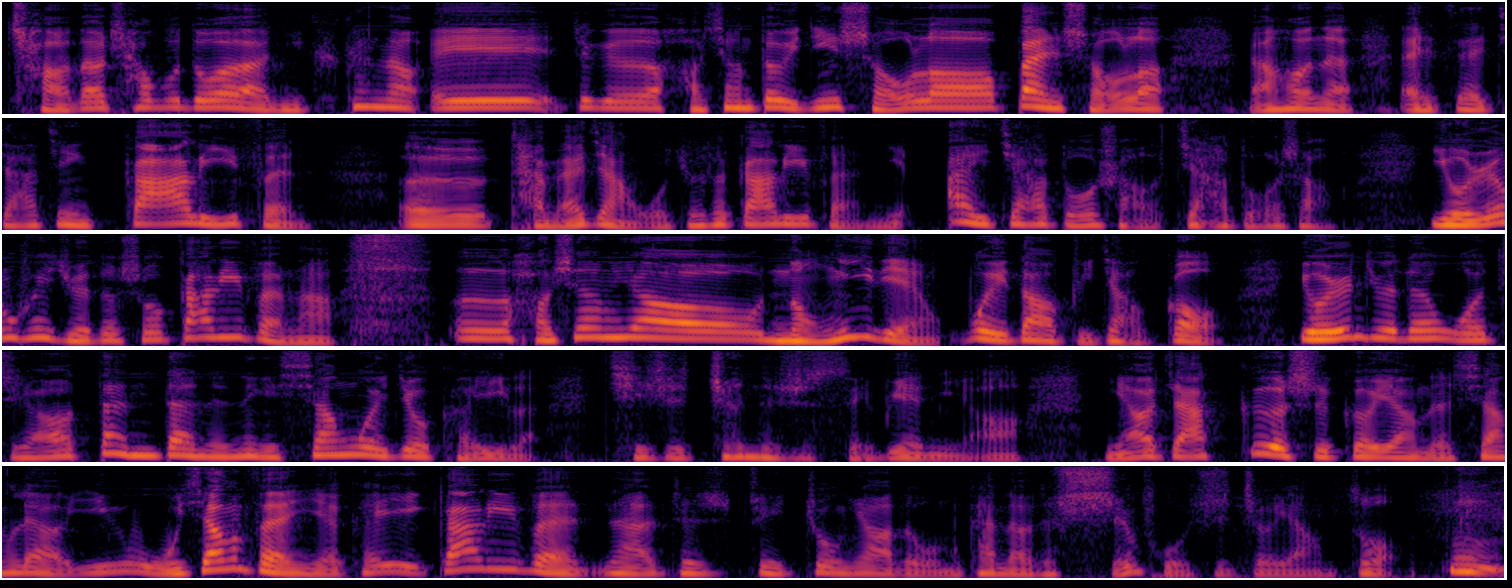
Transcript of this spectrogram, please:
炒到差不多了，你可以看到，哎，这个好像都已经熟了，半熟了。然后呢，哎，再加进咖喱粉。呃，坦白讲，我觉得咖喱粉你爱加多少加多少。有人会觉得说咖喱粉啊，呃，好像要浓一点，味道比较够。有人觉得我只要淡淡的那个香味就可以了。其实真的是随便你啊，你要加各式各样的香料，一个五香粉也可以，咖喱粉那这是最重要的。我们看到的食谱是这样做。嗯，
